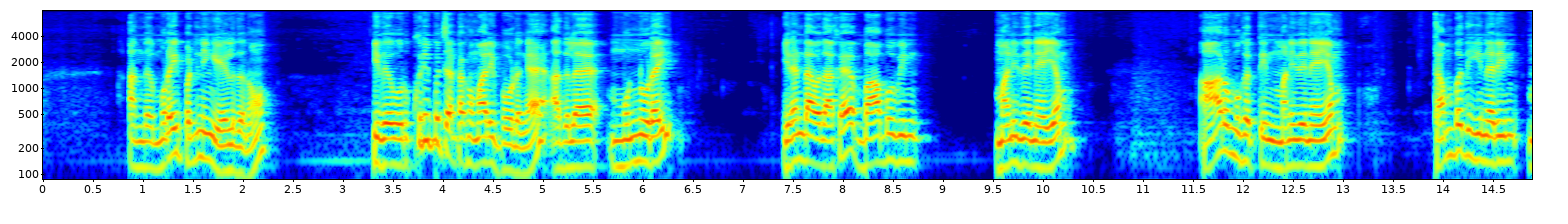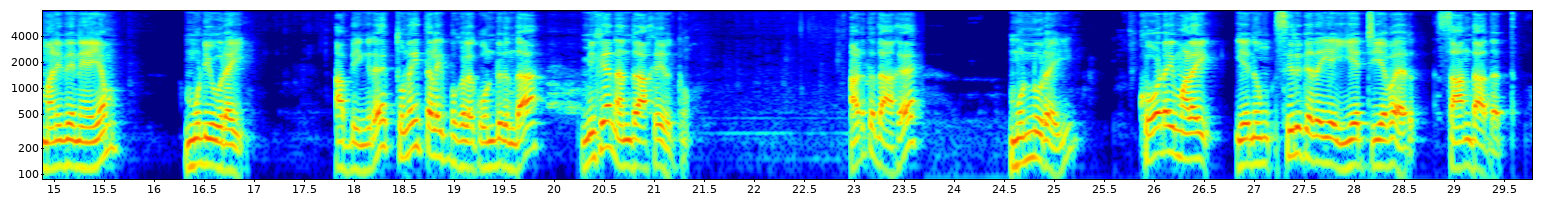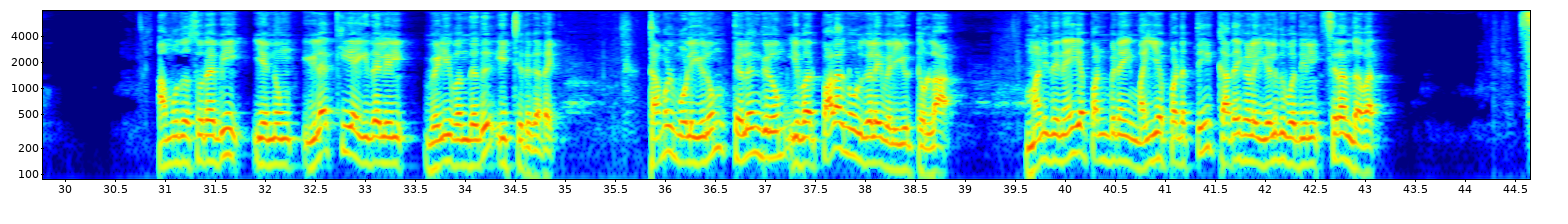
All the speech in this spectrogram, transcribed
அந்த முறைப்படி நீங்கள் எழுதணும். இதை ஒரு குறிப்பு சட்டகம் மாதிரி போடுங்க. அதில் முன்னுரை இரண்டாவதாக பாபுவின் மனிதநேயம் ஆறுமுகத்தின் மனிதநேயம் தம்பதியினரின் மனிதநேயம் முடிவுரை அப்படிங்கிற துணை தலைப்புகளை கொண்டிருந்தா மிக நன்றாக இருக்கும். அடுத்ததாக முன்னுரை கோடைமலை எனும் சிறுகதையை இயற்றியவர் சாந்தாதத். அமுத சுரபி எனும் இலக்கிய இதழில் வெளிவந்தது இச்சிறுகதை. தமிழ் மொழியிலும் தெலுங்கிலும் இவர் பல நூல்களை வெளியிட்டுள்ளார். மனிதநேய பண்பினை மையப்படுத்தி கதைகளை எழுதுவதில் சிறந்தவர்.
